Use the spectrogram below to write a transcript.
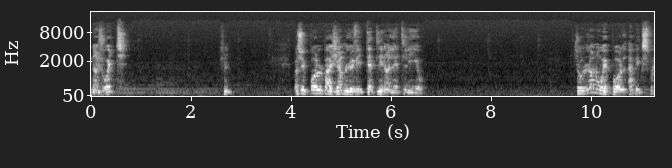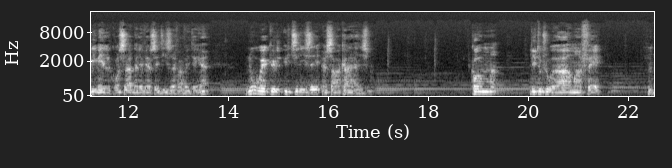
nan jwet. Hm. Parce Paul pa jam leve tet li nan let li yo. So, là, voyons Paul a exprimé le comme ça dans les versets 19 à 21. Nous voyons qu'il utilisait un sarcasme. Comme il est toujours rarement fait. Hum.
